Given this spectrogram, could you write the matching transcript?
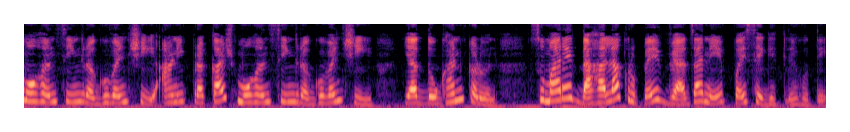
मोहन सिंग रघुवंशी आणि प्रकाश मोहन सिंग रघुवंशी या दोघांकडून सुमारे दहा लाख रुपये व्याजाने पैसे घेतले होते.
